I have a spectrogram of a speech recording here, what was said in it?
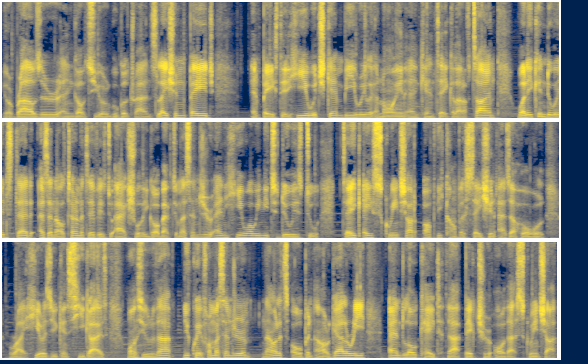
your browser and go to your Google Translation page and paste it here which can be really annoying and can take a lot of time. What you can do instead as an alternative is to actually go back to Messenger and here what we need to do is to take a screenshot of the conversation as a whole right here as you can see guys. Once you do that, you quit from Messenger. Now let's open our gallery and locate that picture or that screenshot.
